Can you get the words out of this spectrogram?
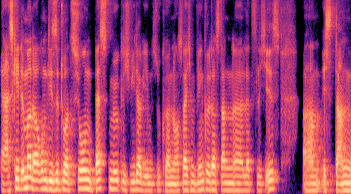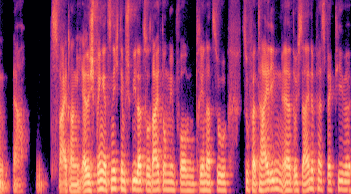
Ja, es geht immer darum, die Situation bestmöglich wiedergeben zu können. Aus welchem Winkel das dann äh, letztlich ist, ähm, ist dann ja zweitrangig. Also ich springe jetzt nicht dem Spieler zur Seite, um ihn vom Trainer zu, zu verteidigen äh, durch seine Perspektive.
